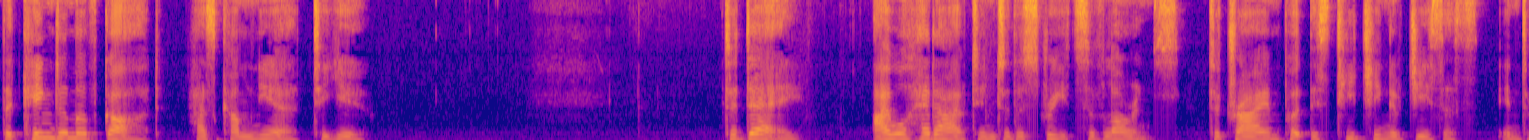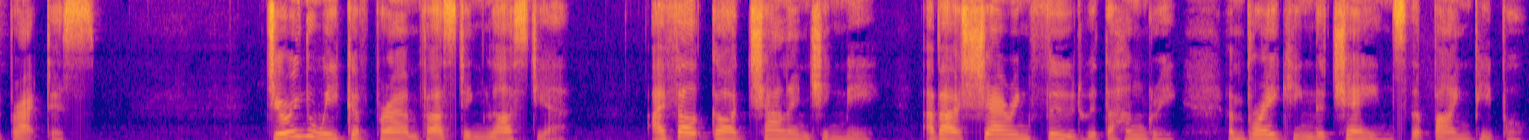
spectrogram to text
The kingdom of God has come near to you. Today, I will head out into the streets of Lawrence to try and put this teaching of Jesus into practice. During the week of prayer and fasting last year, I felt God challenging me about sharing food with the hungry and breaking the chains that bind people.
